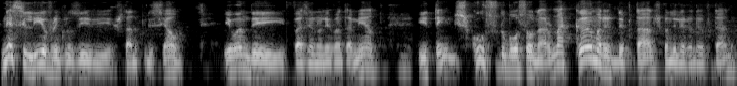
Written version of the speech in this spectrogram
nesse livro, inclusive, Estado Policial, eu andei fazendo um levantamento e tem discursos do Bolsonaro na Câmara de Deputados, quando ele era deputado,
